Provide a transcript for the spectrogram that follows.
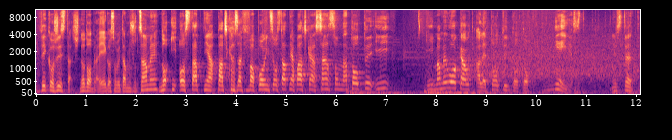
wykorzystać. No dobra, jego sobie tam rzucamy. No i ostatnia paczka za FIFA Points, ostatnia paczka szansą na Toty i... I mamy walkout, ale Toty to to nie jest. Niestety.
